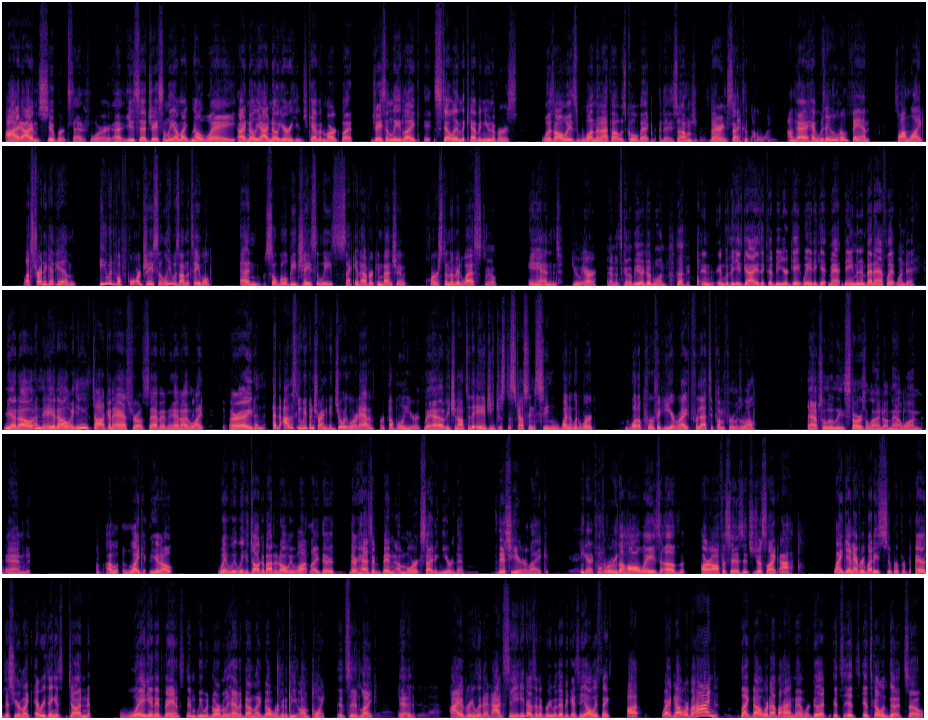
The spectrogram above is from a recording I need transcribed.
I I am super excited for. Uh, you said Jason Lee. I'm like, no way. I know. I know you're a huge Kevin mark, but Jason Lee, like, still in the Kevin universe, was always one that I thought was cool back in the day. So I'm very excited. There's another one on the Yeah, him was a road fan. So I'm like, let's try to get him even before Jason Lee was on the table. And so we'll be Jason Lee's second ever convention, first in the Midwest. Yep. And here we are. and it's gonna be a good one. And and with these guys, it could be your gateway to get Matt Damon and Ben Affleck one day. You know, and, you know, he's talking Astro Seven, and I like. It. All right. And and honestly, we've been trying to get Joey Lauren Adams for a couple of years, We have. reaching out to the AG, just discussing, seeing when it would work. What a perfect year, right, for that to come through as well. Absolutely stars aligned on that one and i like you know we, we we could talk about it all we want like there there hasn't been a more exciting year than this year like You got through the hallways of our offices it's just like ah like and everybody's super prepared this year like everything is done way in advance than we would normally have it done like no we're going to be on point it's uh, like Yeah. I agree with it. I see he doesn't agree with it because he always thinks, "Oh, wait, no, we're behind." Like, no, we're not behind, man. We're good. It's it's it's going good. So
